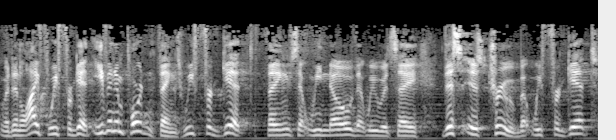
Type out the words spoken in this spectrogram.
But in life, we forget even important things. We forget things that we know that we would say, this is true, but we forget,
